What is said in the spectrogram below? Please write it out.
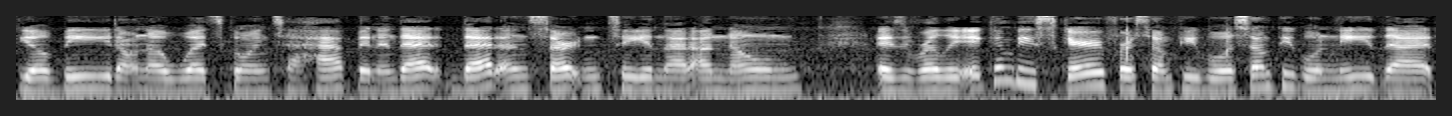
you'll be. You don't know what's going to happen. And that that uncertainty and that unknown is really it can be scary for some people. Some people need that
